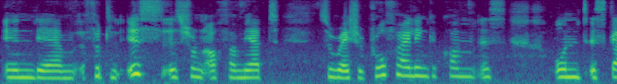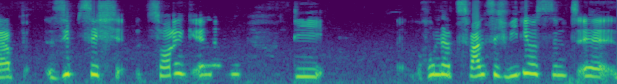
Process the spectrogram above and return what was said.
in dem Viertel ist, ist schon auch vermehrt zu Racial Profiling gekommen ist. Und es gab 70 ZeugInnen, die 120 Videos sind, äh,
